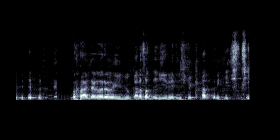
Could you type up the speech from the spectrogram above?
Mas agora eu ri, viu? O cara só tem direito de ficar triste.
